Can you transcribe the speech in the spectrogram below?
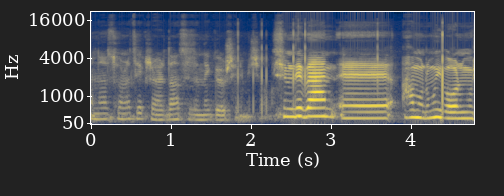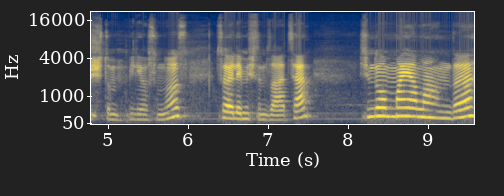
Ondan sonra tekrardan sizinle görüşelim inşallah. Şimdi ben e, hamurumu yoğurmuştum biliyorsunuz. Söylemiştim zaten. Şimdi o mayalandı.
